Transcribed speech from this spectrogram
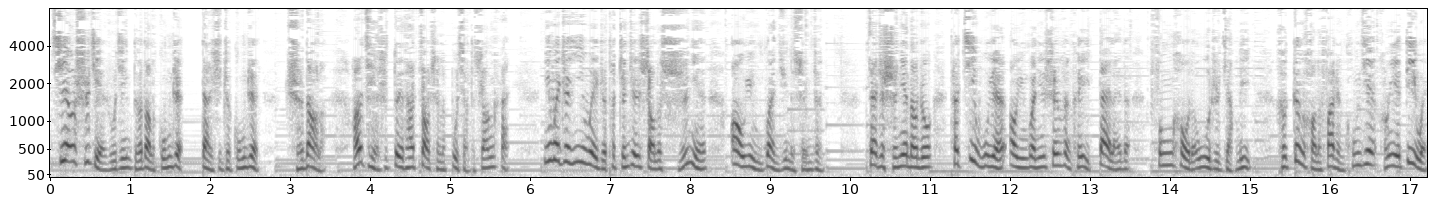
千阳师姐如今得到了公正，但是这公正迟到了，而且是对她造成了不小的伤害，因为这意味着她整整少了十年奥运冠军的身份。在这十年当中，她既无缘奥运冠军身份可以带来的丰厚的物质奖励。和更好的发展空间、行业地位，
